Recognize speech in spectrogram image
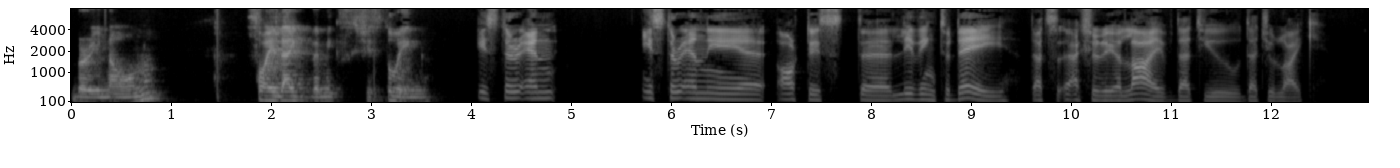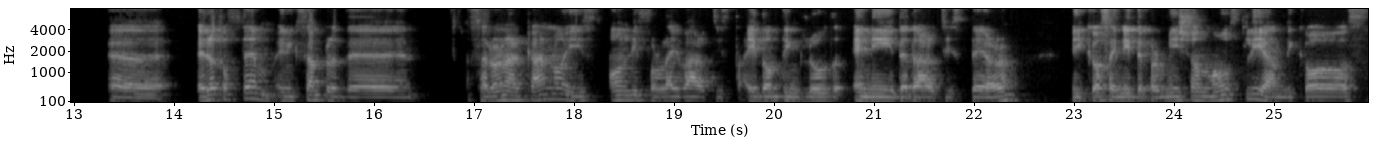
very known. So I like the mix she's doing. Is there an is there any uh, artist uh, living today that's actually alive that you that you like? Uh, a lot of them. An example, the Salon Arcano is only for live artists. I don't include any dead artists there because I need the permission mostly and because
